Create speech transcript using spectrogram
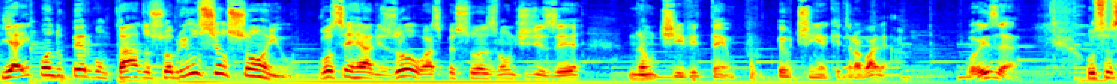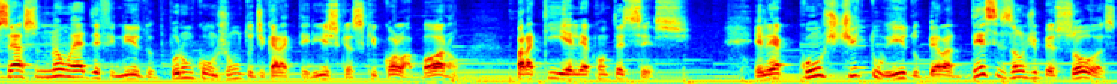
E aí, quando perguntado sobre o seu sonho, você realizou, as pessoas vão te dizer não tive tempo, eu tinha que trabalhar. Pois é. O sucesso não é definido por um conjunto de características que colaboram para que ele acontecesse. Ele é constituído pela decisão de pessoas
